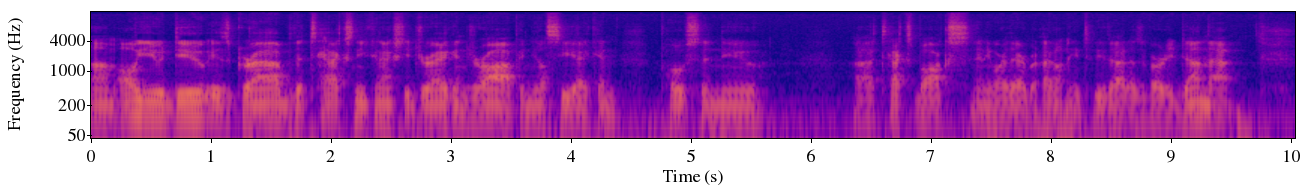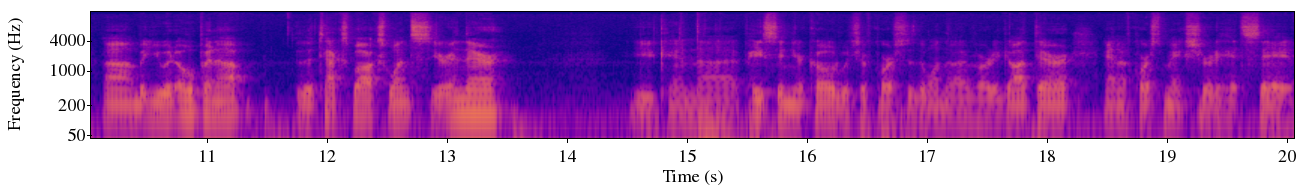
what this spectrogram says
um, all you would do is grab the text and you can actually drag and drop and you'll see I can post a new uh, text box anywhere there but I don't need to do that as I've already done that. Um, but you would open up the text box once you're in there you can uh, paste in your code, which of course is the one that I've already got there, and of course make sure to hit save.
